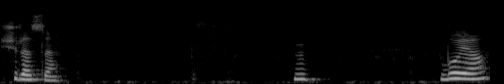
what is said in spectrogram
Şurası. Hı. Boya.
